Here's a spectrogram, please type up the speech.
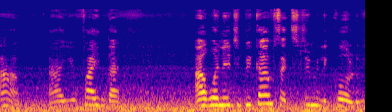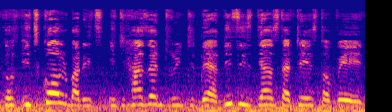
up uh, you find that uh, when it becomes extremely cold because it's cold but it's, it hasn't reached there this is just a taste of it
